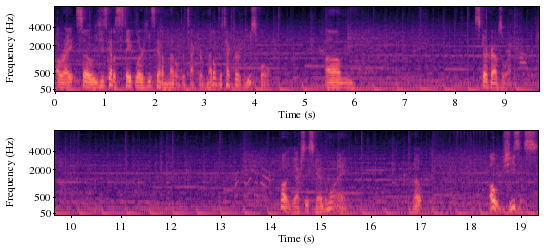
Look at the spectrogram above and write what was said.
Alright, so he's got a stapler, he's got a metal detector. Metal detector, useful. Um, scare crabs away. Whoa, you actually scared them away. Oh. Oh, Jesus.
